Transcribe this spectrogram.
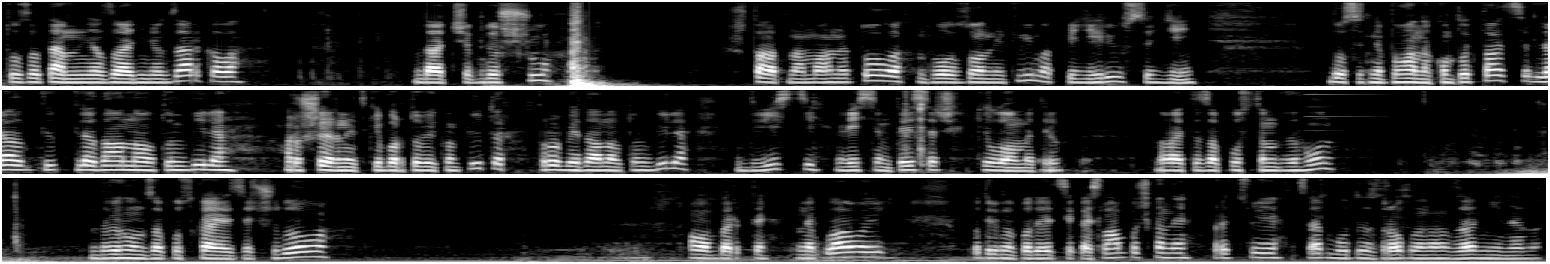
то затемнення заднього дзеркала, датчик дощу, штатна магнитола, двохзонний клімат, підігрів сидінь. Досить непогана комплектація для, для даного автомобіля. Розширений такий бортовий комп'ютер. Пробіг даного автомобіля 208 тисяч кілометрів. Давайте запустимо двигун. Двигун запускається чудово. Оберти не плавають. Потрібно подивитися, якась лампочка не працює. Це буде зроблено замінено.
